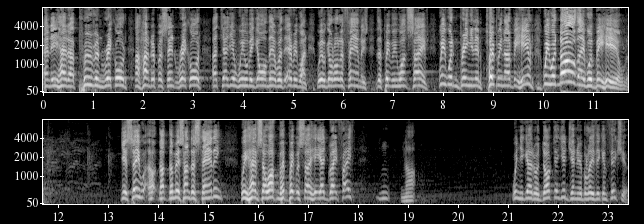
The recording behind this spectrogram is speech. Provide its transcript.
and he had a proven record, a hundred percent record, I tell you, we will be going there with everyone. We will go to all the families, the people we want saved. We wouldn't bring them hoping they'd be healed. We would know they would be healed. You see uh, the, the misunderstanding we have so often? People say he had great faith. No. When you go to a doctor, you generally believe he can fix you.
